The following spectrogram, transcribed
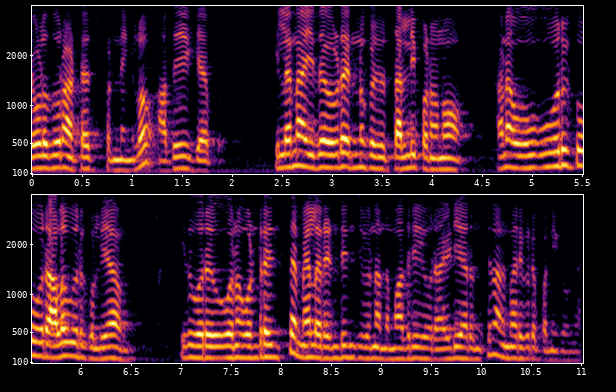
எவ்வளோ தூரம் அட்டாச் பண்ணீங்களோ அதே கேப் இல்லைன்னா இதை விட இன்னும் கொஞ்சம் தள்ளி பண்ணணும். ஆனால் ஒவ்வொருக்கும் ஒரு அளவு இருக்கும் இல்லையா? இது ஒரு ஒன்று ஒன்றரை இன்ச் தான் மேலே ரெண்டு இன்ச் வேணும். அந்த மாதிரி ஒரு ஐடியா இருந்துச்சுன்னா அந்த மாதிரி கூட பண்ணிக்கோங்க.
